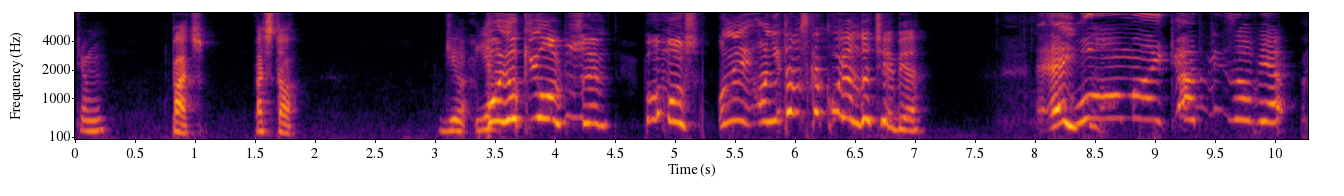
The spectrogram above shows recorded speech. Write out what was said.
Czemu? Patrz. Patrz to. Gdzie? Ja... Po jaki olbrzym! Pomóż! Oni, oni tam skakują do ciebie! Ej! Oh my god, widzowie!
